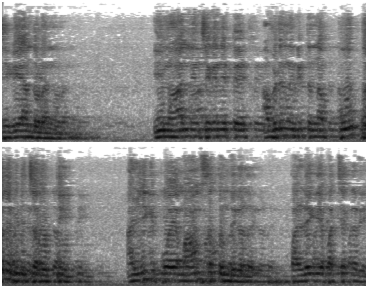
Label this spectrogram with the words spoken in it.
ചികയാൻ തുടങ്ങും. ഈ മാലിന്യം ചികഞ്ഞിട്ട് അവിടെ നിന്ന് കിട്ടുന്ന പൂപ്പല പിടിച്ച റൊട്ടി അഴുകിപ്പോയ മാംസത്തുണ്ടുകൾ പഴകിയ പച്ചക്കറി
